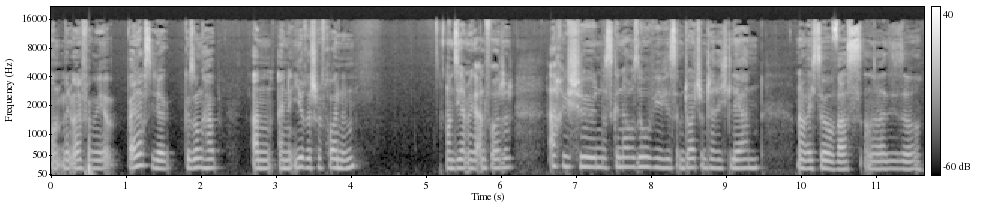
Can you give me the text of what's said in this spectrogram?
und mit meiner Familie Weihnachtslieder gesungen habe an eine irische Freundin. Und sie hat mir geantwortet, ach wie schön, das ist genau so, wie wir es im Deutschunterricht lernen. Und dann war ich so, was? Und dann war sie so,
